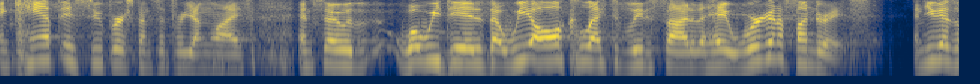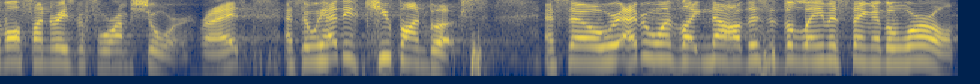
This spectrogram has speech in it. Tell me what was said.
and camp is super expensive for Young Life. And so what we did is that we all collectively decided that, hey, we're going to fundraise. And you guys have all fundraised before, I'm sure, right? And so we had these coupon books. And so everyone's like, no, this is the lamest thing in the world.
